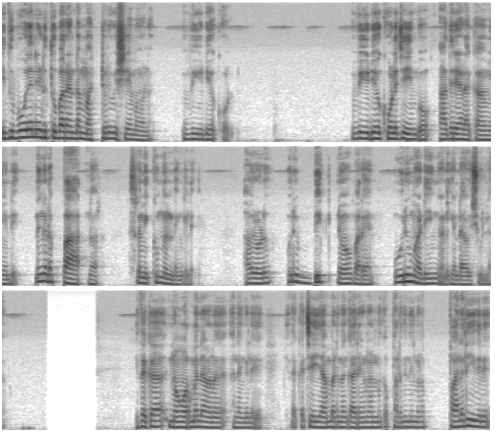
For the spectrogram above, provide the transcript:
ഇതുപോലെ തന്നെ എടുത്തു പറയേണ്ട മറ്റൊരു വിഷയമാണ് വീഡിയോ കോൾ വീഡിയോ കോൾ ചെയ്യുമ്പോൾ അതിരടക്കാൻ വേണ്ടി നിങ്ങളുടെ പാർട്ട്ണർ ശ്രമിക്കുന്നുണ്ടെങ്കിൽ അവരോട് ഒരു ബിഗ് നോ പറയാൻ ഒരു മടിയും കാണിക്കേണ്ട ആവശ്യമില്ല. ഇതൊക്കെ നോർമലാണ് അല്ലെങ്കിൽ ഇതൊക്കെ ചെയ്യാൻ പറ്റുന്ന കാര്യങ്ങളാണെന്നൊക്കെ പറഞ്ഞ് നിങ്ങൾ പല രീതിയിൽ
